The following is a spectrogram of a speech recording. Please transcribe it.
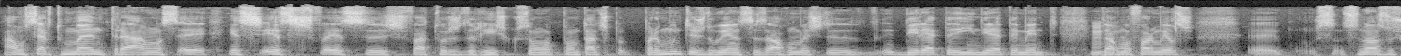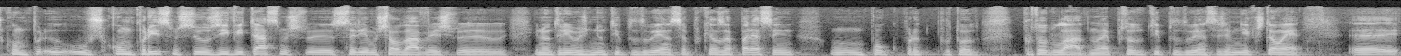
há um certo mantra, há um, esses, esses, esses fatores de risco são apontados para muitas doenças, algumas direta e indiretamente. De alguma forma, eles, se nós os, os cumpríssemos, se os evitássemos, seríamos saudáveis e não teríamos nenhum tipo de doença, porque eles aparecem um, um pouco por, por, todo, por todo lado, não é? Por todo o tipo de doenças. A minha questão é, uh,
